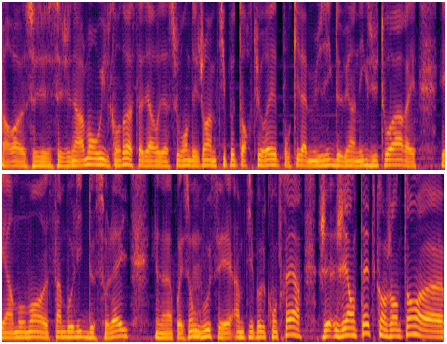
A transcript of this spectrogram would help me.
Alors euh, c'est généralement oui le contraire, c'est-à-dire il y a souvent des gens un petit peu torturés pour qui la musique devient un exutoire et, et un moment euh, symbolique de soleil. Et on a l'impression que vous c'est un petit peu le contraire. J'ai en tête quand j'entends euh,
